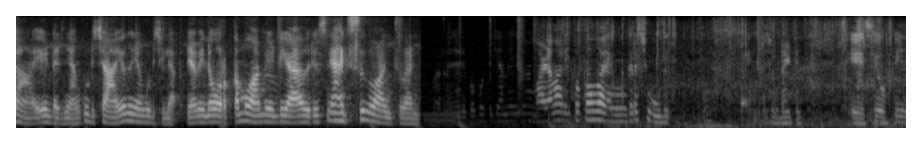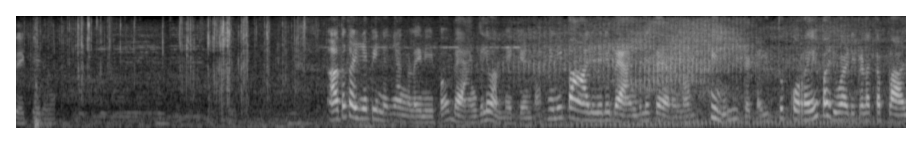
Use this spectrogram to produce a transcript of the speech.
ചായ ഉണ്ടായിരുന്നു. ഞാൻ കുടി ചായ ഒന്നും ഞാൻ കുടിച്ചില്ല. ഞാൻ പിന്നെ ഉറക്കം പോകാൻ വേണ്ടി ആ ഒരു സ്നാക്സ് വാങ്ങിച്ചതാണ്. മഴ മാറിയപ്പോൾ ഭയങ്കര ചൂട്. ഭയങ്കര ചൂടായിട്ട് എ സി ഓഫ് ചെയ്തേക്കായിരുന്നു അത് കഴിഞ്ഞ പിന്നെ ഞങ്ങൾ ഇനിയിപ്പോൾ ബാങ്കിൽ വന്നേക്കേണ്ട ഇനിയിപ്പോൾ ആലുവയിൽ ബാങ്കിൽ കയറണം ഇനി കേട്ടോ ഇത് കുറേ പരിപാടികളൊക്കെ പ്ലാൻ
